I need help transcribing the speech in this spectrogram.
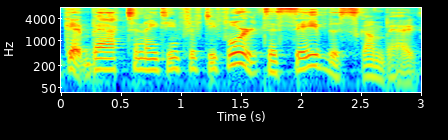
get back to 1954 to save this scumbag.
